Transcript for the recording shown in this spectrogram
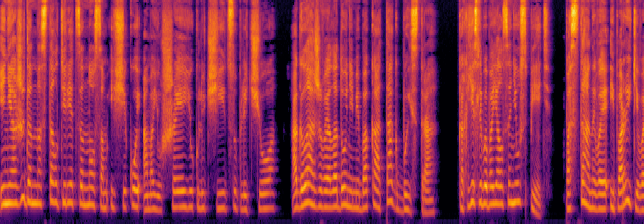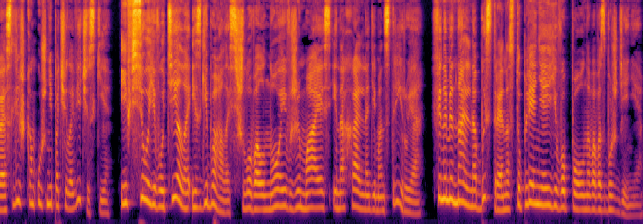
и неожиданно стал тереться носом и щекой о мою шею, ключицу, плечо, оглаживая ладонями бока так быстро, как если бы боялся не успеть постанывая и порыкивая слишком уж не по-человечески, и все его тело изгибалось, шло волной, вжимаясь и нахально демонстрируя феноменально быстрое наступление его полного возбуждения.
